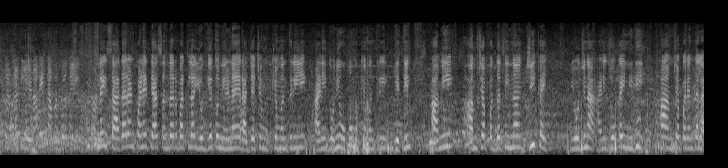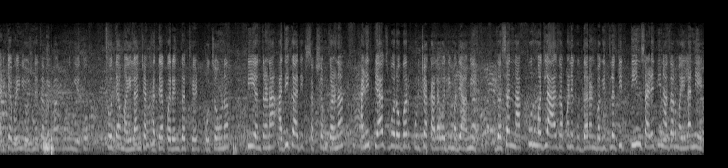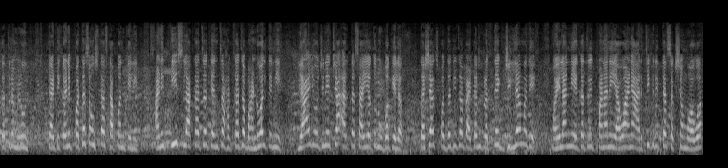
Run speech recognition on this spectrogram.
करण्यात येणार आहे त्याबद्दल काही नाही साधारणपणे त्या संदर्भातला योग्य तो निर्णय राज्याचे मुख्यमंत्री आणि दोन्ही उपमुख्यमंत्री घेतील. आम्ही आमच्या पद्धतीनं जी काही योजना आणि जो काही निधी हा आमच्यापर्यंत लाडक्या बहीण योजनेचा विभाग म्हणून येतो तो त्या महिलांच्या खात्यापर्यंत थेट पोहोचवणं ती यंत्रणा अधिकाधिक सक्षम करणं आणि त्याचबरोबर पुढच्या कालावधीमध्ये आम्ही जसं नागपूरमधलं आज आपण एक उदाहरण बघितलं की तीन साडेतीन हजार महिलांनी एकत्र मिळून त्या ठिकाणी पतसंस्था स्थापन केली आणि तीस लाखाचं त्यांचं हक्काचं भांडवल त्यांनी या योजनेच्या अर्थसहाय्यातून उभं केलं. तशाच पद्धतीचा पॅटर्न प्रत्येक जिल्ह्यामध्ये महिलांनी एकत्रितपणाने यावं आणि आर्थिकरित्या सक्षम व्हावं.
